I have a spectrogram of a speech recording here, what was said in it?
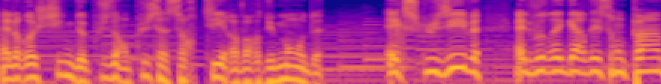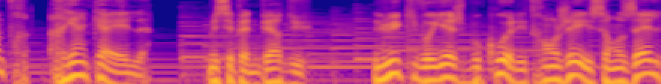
elle rechigne de plus en plus à sortir, à voir du monde. Exclusive, elle voudrait garder son peintre rien qu'à elle. Mais c'est peine perdue. Lui qui voyage beaucoup à l'étranger et sans elle,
